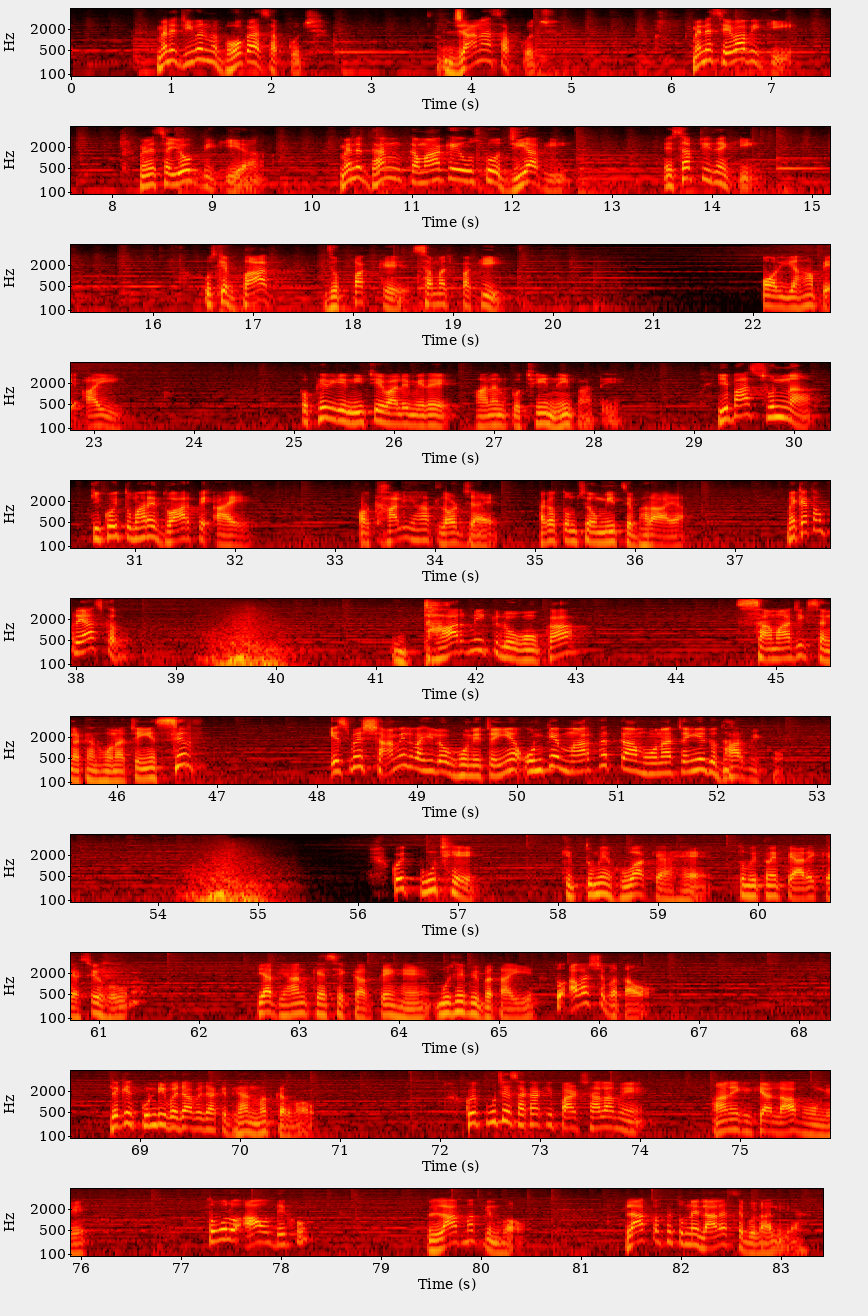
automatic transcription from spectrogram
मैंने जीवन में भोगा सब कुछ, जाना सब कुछ। मैंने सेवा भी की, मैंने सहयोग भी किया। मैंने धन कमा के उसको जिया भी, ये सब चीज़ें की। उसके बाद जो पक के, समझ पकी, और यहाँ पे आई तो फिर ये नीचे वाले मेरे आनंद को छीन नहीं पाते। ये बात सुनना कि कोई तुम्हारे द्वार पे आए और खाली हाथ लौट जाए, अगर तुमसे उम्मीद से भरा आया। मैं कहता हूँ, प्रयास करो। धार्मिक लोगों का सामाजिक संगठन होना चाहिए। सिर्फ़ इसमें शामिल वही लोग होने चाहिए, उनके मार्फत काम होना चाहिए जो धार्मिक हो। कोई पूछे कि तुम्हें हुआ क्या है? तुम इतने प्यारे कैसे हो? या ध्यान कैसे करते हैं? मुझे भी बताइए तो अवश्य बताओ। लेकिन कुंडी बजा बजा के ध्यान मत करवाओ। कोई पूछे सका कि पाठशाला में आने के क्या लाभ होंगे? तो बोलो, आओ, देखो। लाभ मत गिनवाओ। लाभ तो फिर तुमने लालच से बुला लिया।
